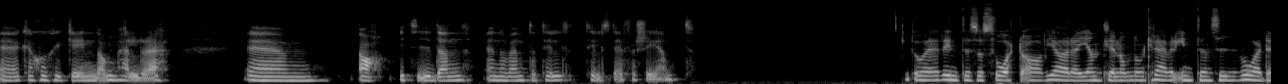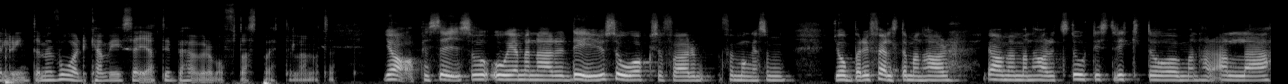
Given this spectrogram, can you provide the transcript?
eh, kanske skicka in dem hellre eh, ja, i tiden än att vänta till, tills det är för sent. Då är det inte så svårt att avgöra egentligen om de kräver intensivvård eller inte. Men vård kan vi säga att det behöver de oftast på ett eller annat sätt. Ja, precis. Och, och jag menar, det är ju så också för, för många som jobbar i fält där man har, ja, men man har ett stort distrikt och man har alla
